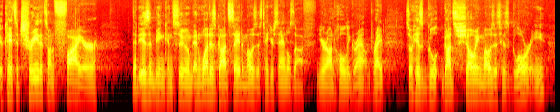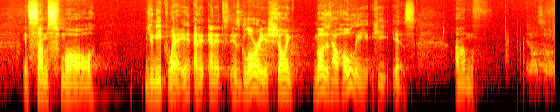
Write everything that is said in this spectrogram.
okay, it's a tree that's on fire that isn't being consumed. And what does God say to Moses? Take your sandals off. You're on holy ground, right? So his, God's showing Moses his glory in some small, unique way. And, it, and it's, his glory is showing Moses how holy he is. Um, it also,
